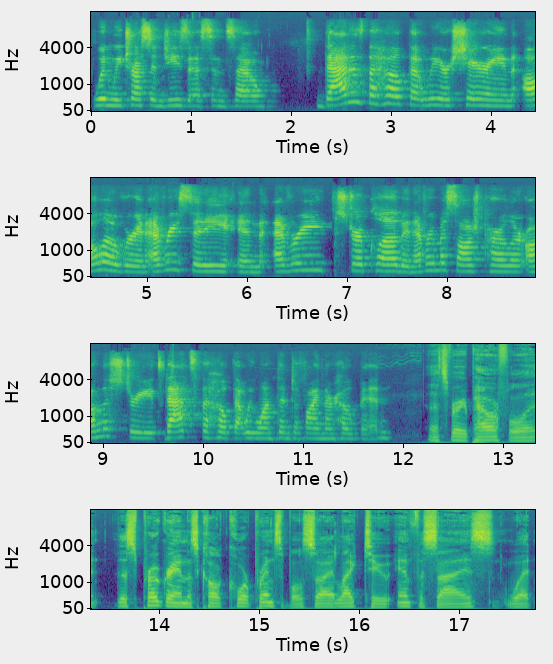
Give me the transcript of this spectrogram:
when we trust in Jesus. And so that is the hope that we are sharing all over in every city, in every strip club, in every massage parlor, on the streets. That's the hope that we want them to find their hope in. That's very powerful. This program is called Core Principles, so I'd like to emphasize what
